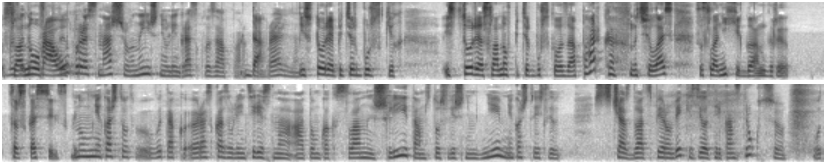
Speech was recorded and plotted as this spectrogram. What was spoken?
слонов. Это прообраз нашего нынешнего Ленинградского зоопарка, да. правильно? История петербургских История слонов Петербургского зоопарка началась со слонихи Гангры царскосельской. Ну, мне кажется, вот вы так рассказывали интересно о том, как слоны шли, там сто с лишним дней. Мне кажется, если сейчас, в 21 веке, сделать реконструкцию вот,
